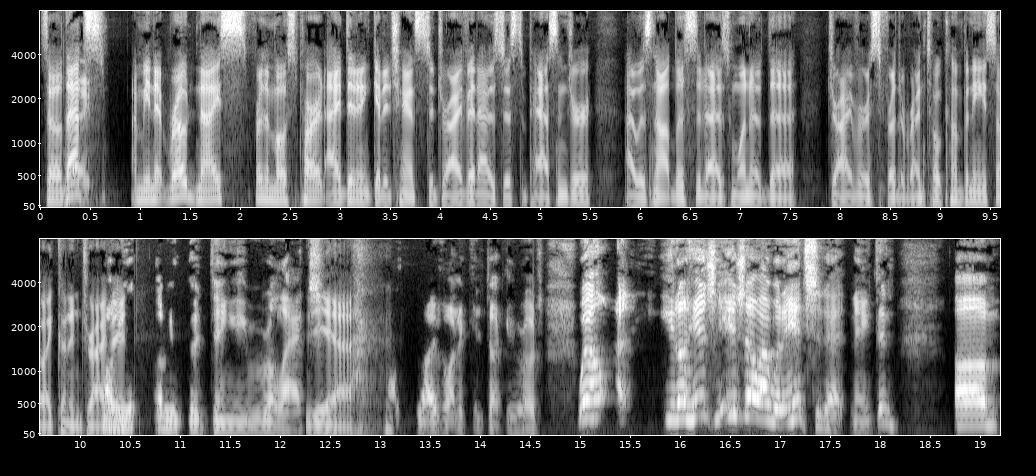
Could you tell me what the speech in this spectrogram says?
So that's right. I mean, it rode nice for the most part. I didn't get a chance to drive it. I was just a passenger. I was not listed as one of the drivers for the rental company, so I couldn't drive probably, it. Probably a good thing you relax. Yeah, drive on the Kentucky roads. Well, uh, you know, here's here's how I would answer that, Nathan. Um,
